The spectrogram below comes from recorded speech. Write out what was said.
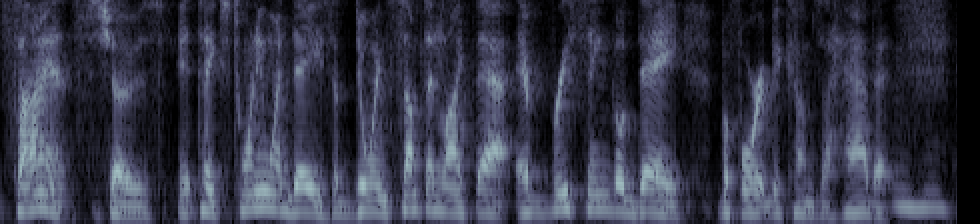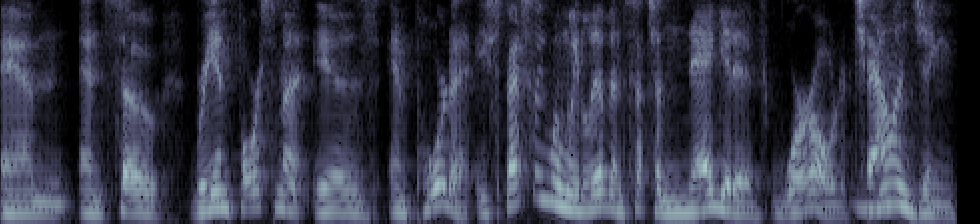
science shows it takes 21 days of doing something like that every single day before it becomes a habit mm-hmm. and and so reinforcement is important especially when we live in such a negative world mm-hmm. challenging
